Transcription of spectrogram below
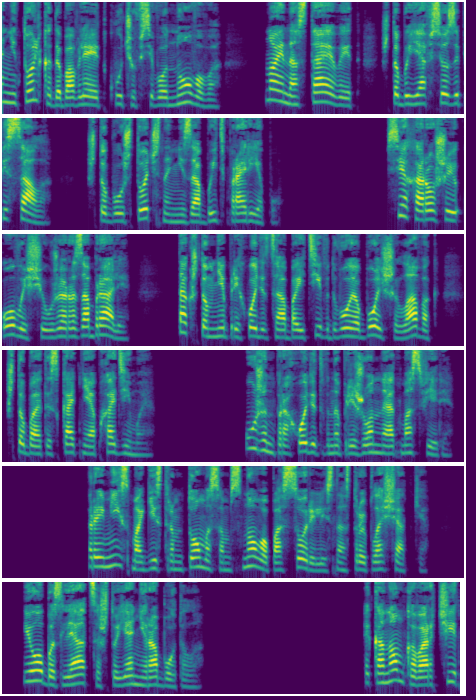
не только добавляет кучу всего нового, но и настаивает, чтобы я все записала, чтобы уж точно не забыть про репу. Все хорошие овощи уже разобрали, так что мне приходится обойти вдвое больше лавок, чтобы отыскать необходимое. Ужин проходит в напряженной атмосфере. Реми с магистром Томасом снова поссорились на стройплощадке, и оба злятся, что я не работала. Экономка ворчит,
